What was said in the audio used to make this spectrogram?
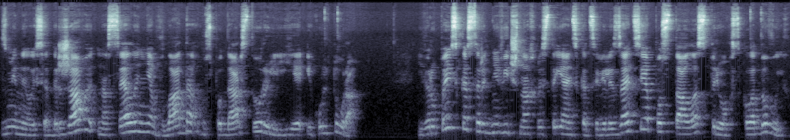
Змінилися держави, населення, влада, господарство, релігія і культура. Європейська середньовічна християнська цивілізація постала з трьох складових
